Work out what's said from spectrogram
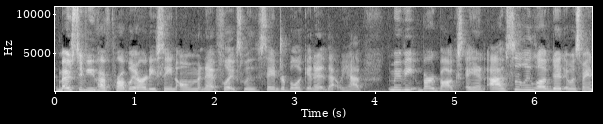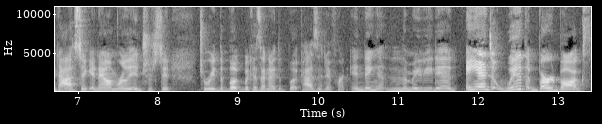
most of you have probably already seen on Netflix with Sandra Bullock in it that we have the movie Bird Box and I absolutely loved it. It was fantastic and now I'm really interested to read the book because I know the book has a different ending than the movie did. And with Bird Box,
